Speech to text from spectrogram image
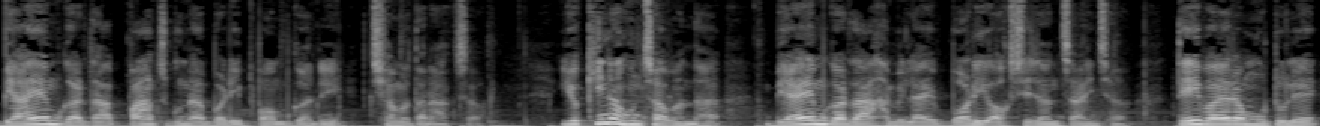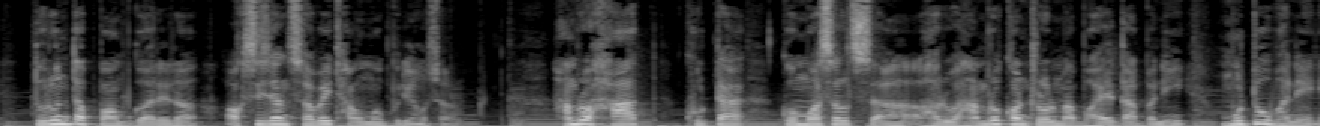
व्यायाम गर्दा पाँच गुणा बढी पम्प गर्ने क्षमता राख्छ। यो किन हुन्छ भन्दा व्यायाम गर्दा हामीलाई बढी अक्सिजन चाहिन्छ त्यही भएर मुटुले तुरुन्त पम्प गरेर अक्सिजन सबै ठाउँमा पुर्याउँछ। हाम्रो हात खुट्टाको मसल्सहरू हाम्रो कन्ट्रोलमा भए तापनि मुटु भने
